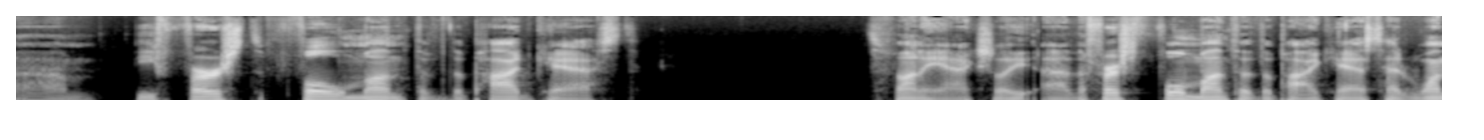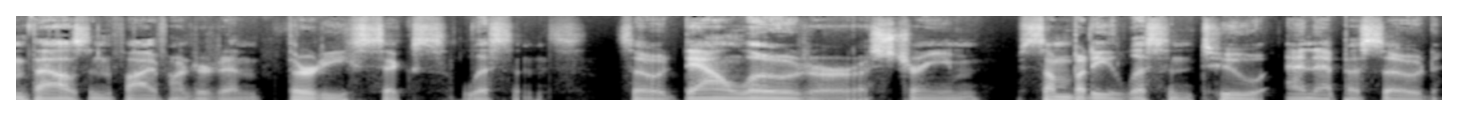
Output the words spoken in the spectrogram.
Um, the first full month of the podcast. It's funny, actually. Uh, the first full month of the podcast had 1,536 listens. So, download or a stream, somebody listened to an episode.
